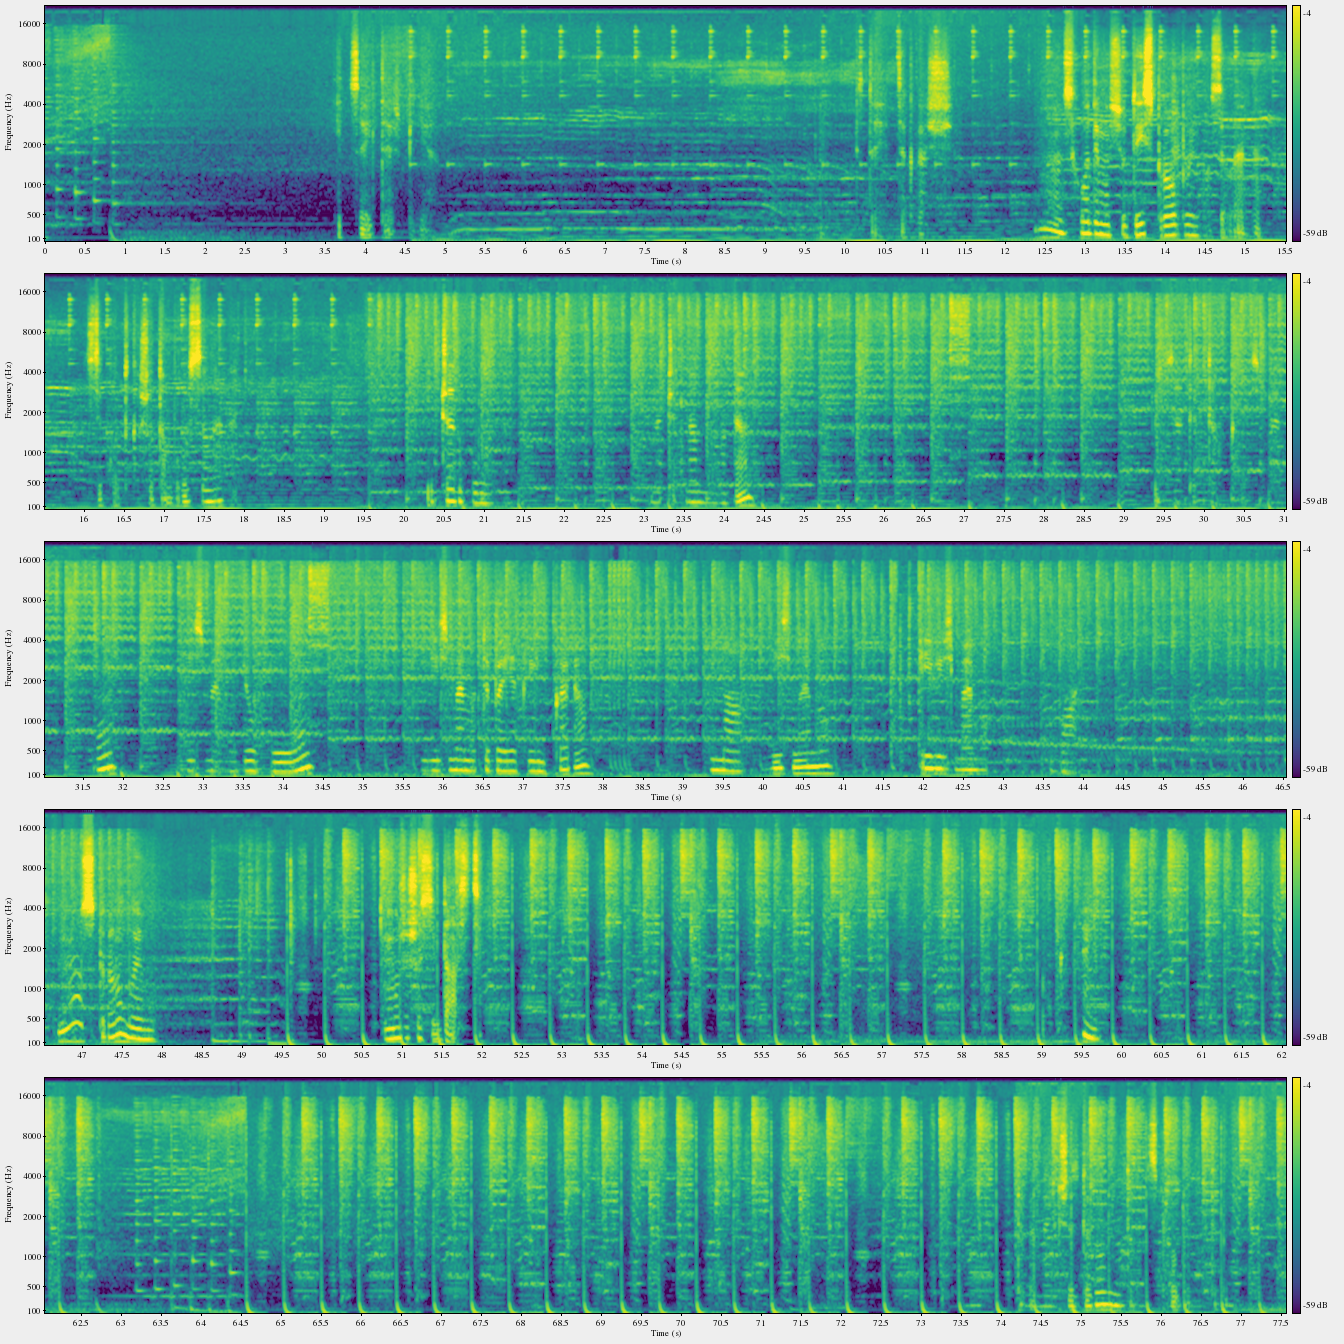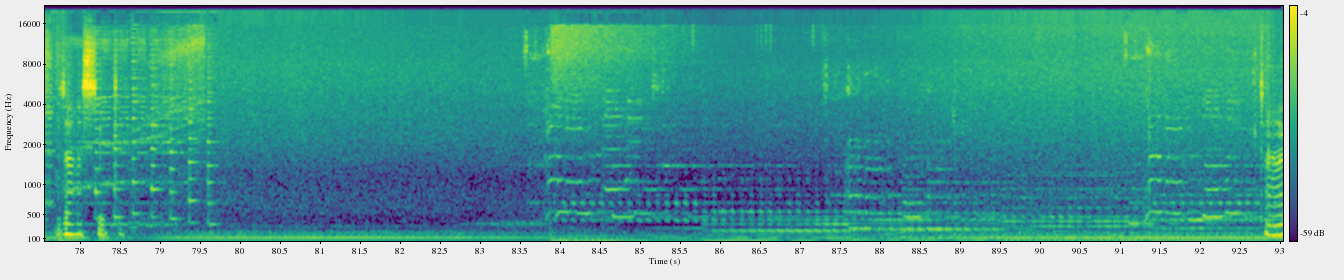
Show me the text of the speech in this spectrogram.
Сходимо сюди, спробуємо зелене. Секундка, що там було зелене? І червоне. Значить, нам треба. Взяти так, візьмемо. Візьмемо його. Візьмемо тебе як лікаря. На візьмемо і візьмемо валь. Ну, спробуємо. Може щось і вдасться.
